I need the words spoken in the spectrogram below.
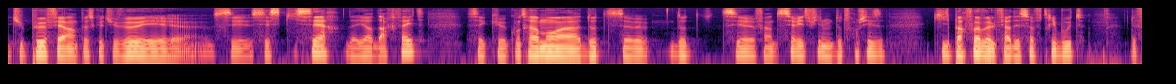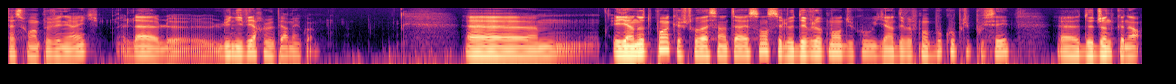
tu peux faire un peu ce que tu veux. Et euh, c'est ce qui sert d'ailleurs Dark Fate, c'est que contrairement à d'autres, euh, séries de films, d'autres franchises, qui parfois veulent faire des soft reboots de façon un peu générique, là, l'univers le permet quoi. Euh, et il y a un autre point que je trouve assez intéressant, c'est le développement, du coup, il y a un développement beaucoup plus poussé euh, de John Connor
